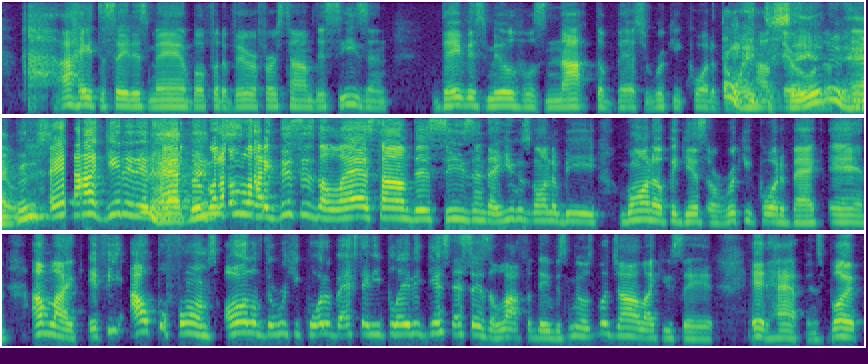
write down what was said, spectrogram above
I hate to say this, man, but for the very first time this season, Davis Mills was not the best rookie quarterback. Don't hate to say it. It happens. And I get it, it, it happened, but I'm like, this is the last time this season that he was going to be going up against a rookie quarterback. And I'm like, if he outperforms all of the rookie quarterbacks that he played against, that says a lot for Davis Mills. But John, like you said, it happens. But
